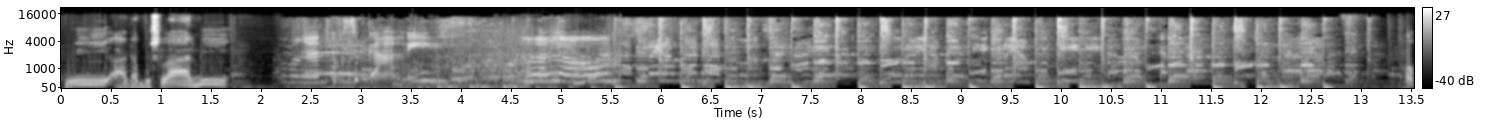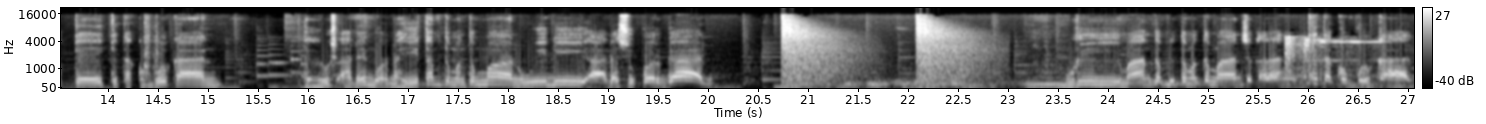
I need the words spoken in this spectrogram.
Wih, ada bus Lani. Mengantuk sekali. Halo. Oke, kita kumpulkan. Terus ada yang berwarna hitam, teman-teman. Widih, ada super gun. Wih, mantap nih teman-teman. Sekarang kita kumpulkan.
